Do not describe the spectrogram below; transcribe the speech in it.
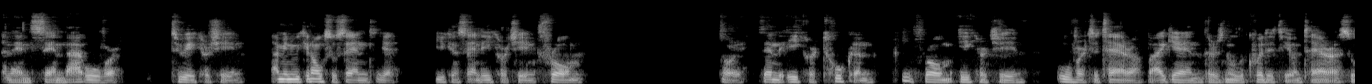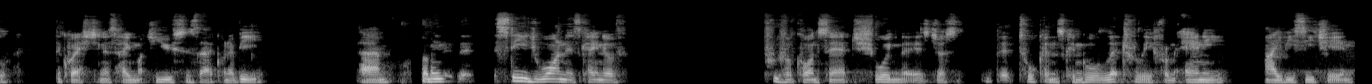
and then send that over to Acre Chain. I mean, we can also send, yeah, you can send AcreChain from, sorry, send the Acre token from AcreChain over to Terra. But again, there's no liquidity on Terra, so the question is how much use is that going to be? Um, I mean, stage one is kind of proof of concept, showing that it's just that tokens can go literally from any IBC chain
